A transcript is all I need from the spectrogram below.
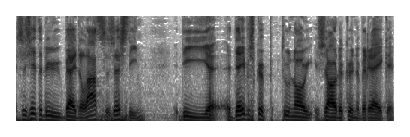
Ze zitten nu bij de laatste 16 die uh, het Davis Cup toernooi zouden kunnen bereiken.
